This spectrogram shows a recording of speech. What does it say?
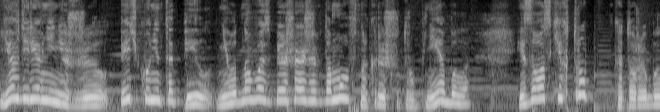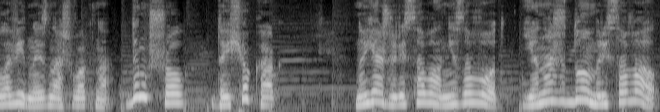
Я в деревне не жил, печку не топил, ни одного из ближайших домов на крыше труб не было. Из заводских труб, которые было видно из нашего окна, дым шел, да еще как. Но я же рисовал не завод, я наш дом рисовал.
